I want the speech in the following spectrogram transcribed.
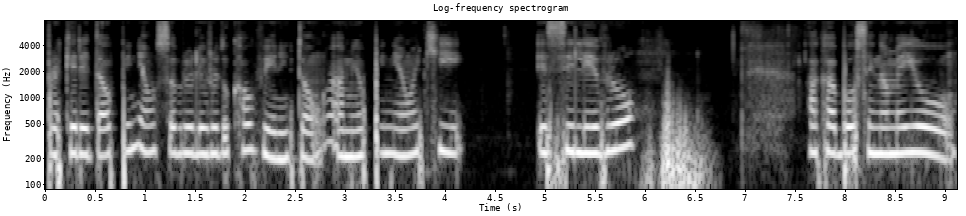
para querer dar opinião sobre o livro do Calvino. Então, a minha opinião é que esse livro acabou sendo meio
